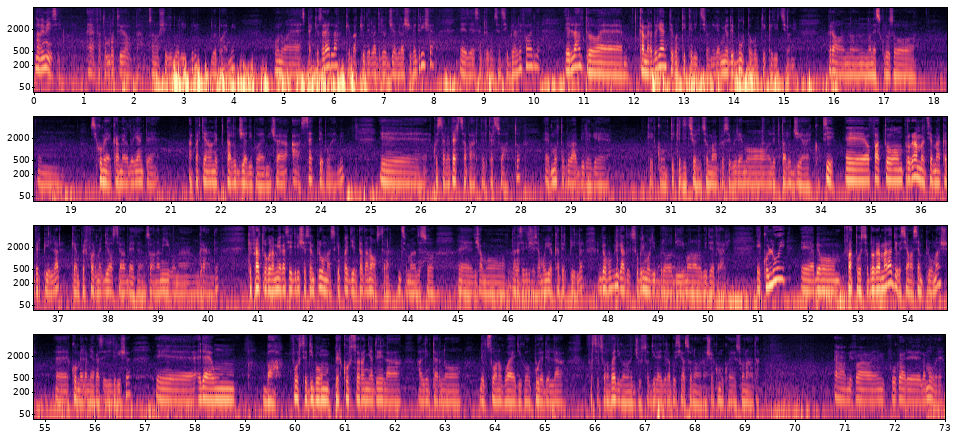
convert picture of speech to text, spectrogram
Nove mesi? Eh, ha fatto un botto di roba. Sono usciti due libri, due poemi. Uno è Specchio Sorella, che va a chiudere la trilogia della cicatrice, ed è sempre con Sensibile alle foglie. E l'altro è Camera d'Oriente con Tic Edizioni, che è il mio debutto con Tic Edizioni. Però non, non escluso un... Siccome Camera d'Oriente appartiene a un'eptalogia di poemi, cioè ha sette poemi, e questa è la terza parte, il terzo atto, è molto probabile che che con TIC Edizioni insomma proseguiremo l'eptalogia ecco. Sì, ho fatto un programma insieme a Caterpillar che è un performer di Ostia, vabbè non so, un amico ma un grande che fra l'altro con la mia casa editrice Semplumas che poi è diventata nostra. Insomma adesso eh, diciamo la casa editrice siamo io e Caterpillar abbiamo pubblicato il suo primo libro di monologhi teatrali. E con lui eh, abbiamo fatto questo programma radio che si chiama Semplumas eh, come la mia casa editrice ed è un bah, forse tipo un percorso ragnatela all'interno del suono poetico oppure della forse il suono poetico non è giusto direi della poesia sonora cioè comunque suonata. Ah, mi fa infuocare l'amore.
